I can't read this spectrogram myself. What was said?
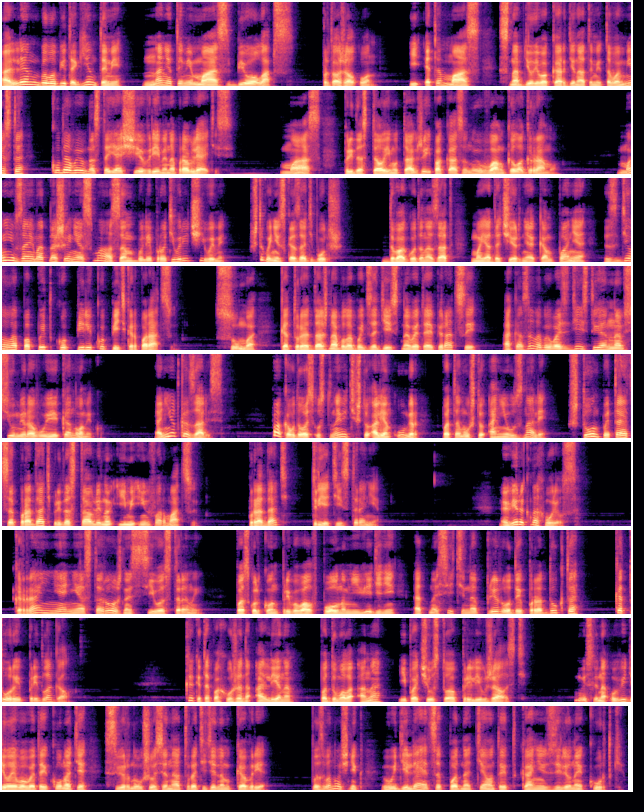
«Ален был убит агентами, нанятыми МАС Биолапс», – продолжал он. «И это МАС – снабдил его координатами того места, куда вы в настоящее время направляетесь. Маас предоставил ему также и показанную вам голограмму. Мои взаимоотношения с Маасом были противоречивыми, чтобы не сказать больше. Два года назад моя дочерняя компания сделала попытку перекупить корпорацию. Сумма, которая должна была быть задействована в этой операции, оказала бы воздействие на всю мировую экономику. Они отказались. Пока удалось установить, что Ален умер, потому что они узнали, что он пытается продать предоставленную ими информацию. Продать третьей стороне. Верок нахмурился. Крайняя неосторожность с его стороны, поскольку он пребывал в полном неведении относительно природы продукта, который предлагал. «Как это похоже на Алена», – подумала она и почувствовала прилив жалости. Мысленно увидела его в этой комнате, свернувшегося на отвратительном ковре. Позвоночник выделяется под натянутой тканью зеленой куртки.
